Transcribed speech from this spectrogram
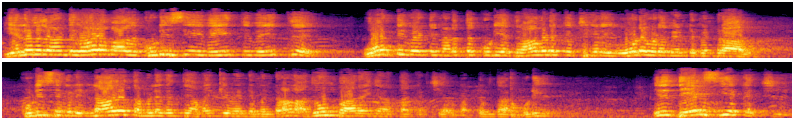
எழுபது ஆண்டு காலமாக குடிசையை வைத்து வைத்து ஓட்டி வேட்டை நடத்தக்கூடிய திராவிட கட்சிகளை ஓடவிட வேண்டும் என்றால் குடிசைகள் இல்லாத தமிழகத்தை அமைக்க வேண்டும் என்றால் அதுவும் பாரதிய ஜனதா கட்சியால் மட்டும்தான் முடியும். இது தேசிய கட்சி.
